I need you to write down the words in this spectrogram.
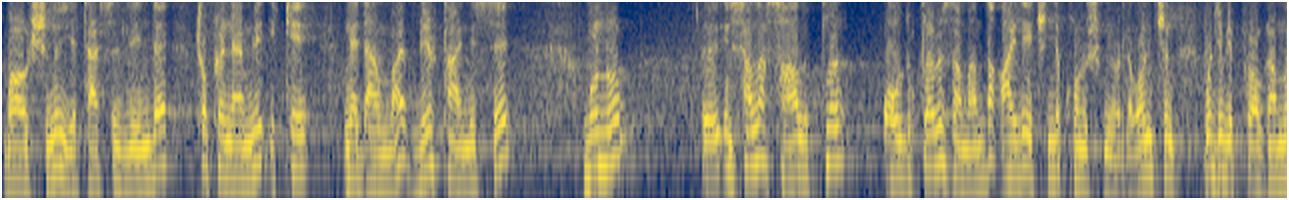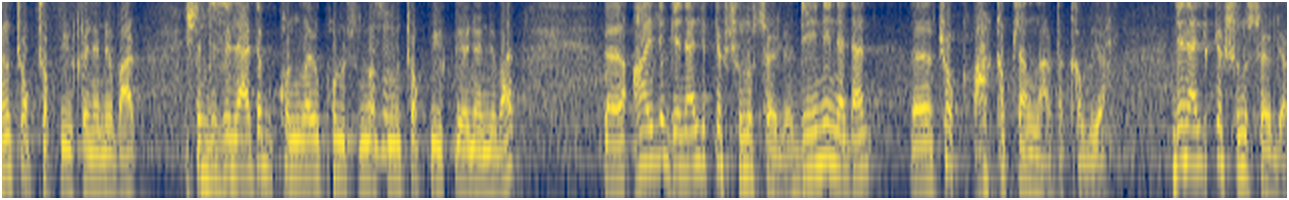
bağışının yetersizliğinde çok önemli iki neden var. Bir tanesi bunu e, insanlar sağlıklı oldukları zaman da aile içinde konuşmuyorlar. Onun için bu gibi programların çok çok büyük önemi var. İşte dizilerde bu konuların konuşulmasının çok büyük bir önemi var. E, aile genellikle şunu söylüyor. Dini neden e, çok arka planlarda kalıyor. Genellikle şunu söylüyor.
